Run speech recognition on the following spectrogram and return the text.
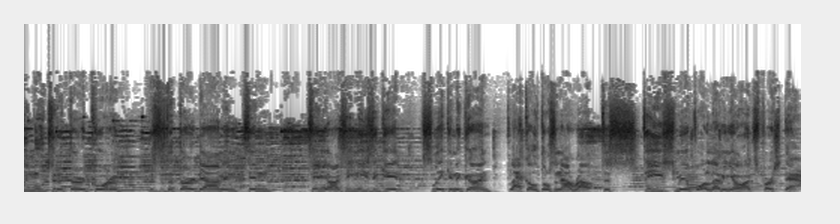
We move to the third quarter. This is the third down and 10, 10 yards he needs to get. Slick in the gun. Flacco throws an out route to Steve Smith for 11 yards, first down.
